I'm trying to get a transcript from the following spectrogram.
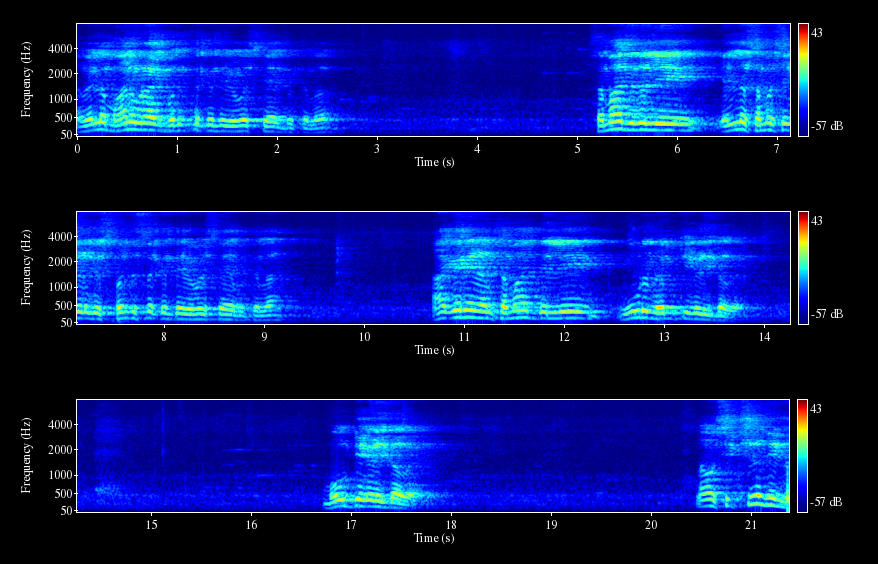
ನಾವೆಲ್ಲ ಮಾನವರಾಗಿ ಬದುಕ್ತಕ್ಕಂಥ ವ್ಯವಸ್ಥೆ ಆಗ್ಬೇಕಲ್ಲ? ಸಮಾಜದಲ್ಲಿ ಎಲ್ಲ ಸಮಸ್ಯೆಗಳಿಗೆ ಸ್ಪಂದಿಸ್ತಕ್ಕಂಥ ವ್ಯವಸ್ಥೆ ಆಗುತ್ತಲ್ಲ? ಹಾಗೆಯೇ ನಮ್ಮ ಸಮಾಜದಲ್ಲಿ ಮೂರು ನಂಬಿಕೆಗಳಿದ್ದಾವೆ. ಮೌಢ್ಯಗಳಿದ್ದಾವೆ. ನಾವು ಶಿಕ್ಷಣದಿಂದ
